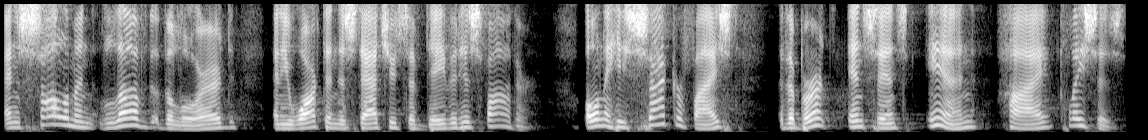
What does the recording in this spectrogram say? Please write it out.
And Solomon loved the Lord and he walked in the statutes of David his father. Only he sacrificed the burnt incense in high places.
